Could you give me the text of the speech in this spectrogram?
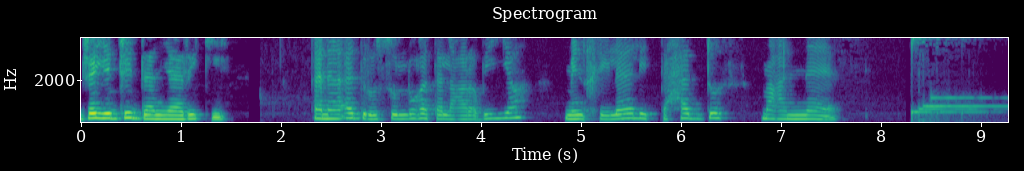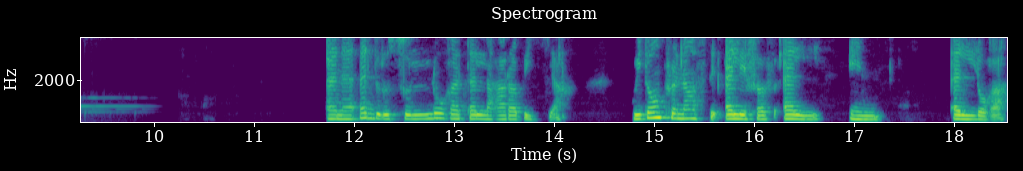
جيد جدا يا ريكي. أنا أدرس اللغة العربية من خلال التحدث مع الناس. أنا أدرس اللغة العربية. We don't pronounce the alif of L in اللغة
